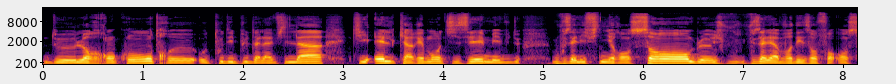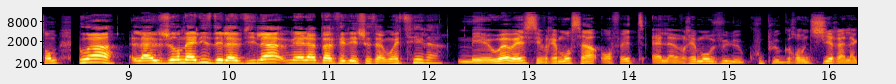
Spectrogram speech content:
de leur rencontre euh, au tout début de la villa, qui elle carrément disait mais vous allez finir ensemble, vous, allez avoir des enfants ensemble. Quoi? La journaliste de la villa, mais elle a pas fait des choses à moitié là. Mais ouais ouais, c'est vraiment ça en fait, elle a vraiment vu le couple grandir, elle a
